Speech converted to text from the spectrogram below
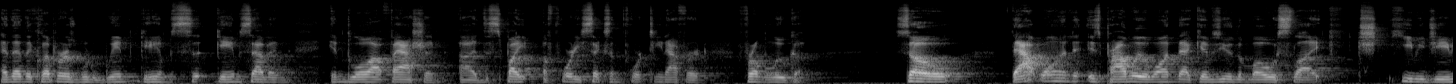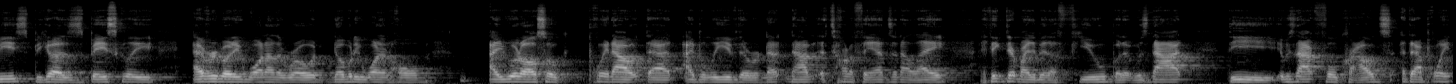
and then the Clippers would win game game seven in blowout fashion, uh, despite a 46 and 14 effort from Luka. So that one is probably the one that gives you the most like heebie jeebies because basically everybody won on the road, nobody won at home. I would also point out that I believe there were not, not a ton of fans in LA. I think there might have been a few, but it was not the it was not full crowds at that point.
